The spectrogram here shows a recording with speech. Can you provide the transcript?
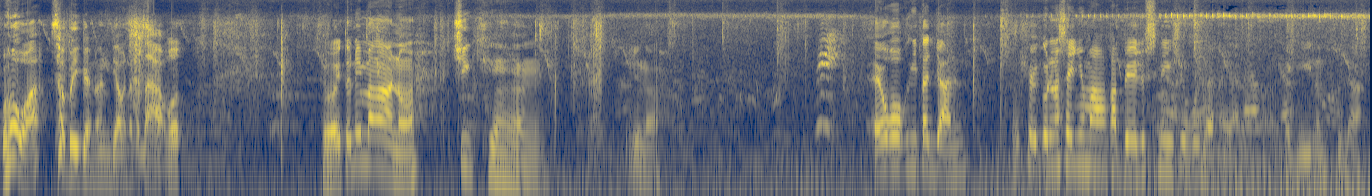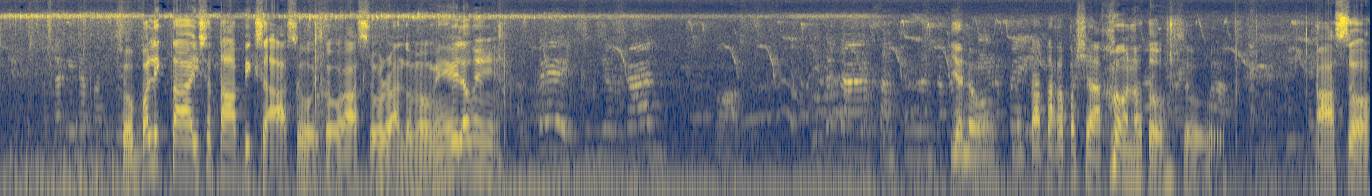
Oo ah, sabay ganun, di ako natatakot. So, ito na yung mga ano, chicken. Yun ah. Ewan ko kita dyan. So, share ko lang sa inyo mga kabelos nation ko dyan. Ayan, ah, nagiinom sila. So, balik tayo sa topic sa aso. Ito, aso, random. May hilaw eh. Yan o, nagtataka pa siya kung ano to. So, aso.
